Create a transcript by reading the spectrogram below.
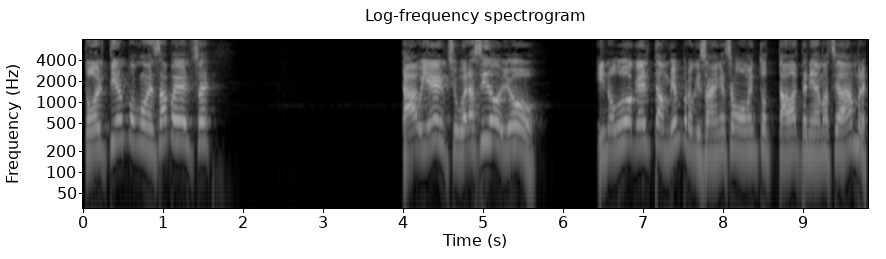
todo el tiempo con esa perse. Está bien, si hubiera sido yo, y no dudo que él también, pero quizás en ese momento estaba, tenía demasiada hambre.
